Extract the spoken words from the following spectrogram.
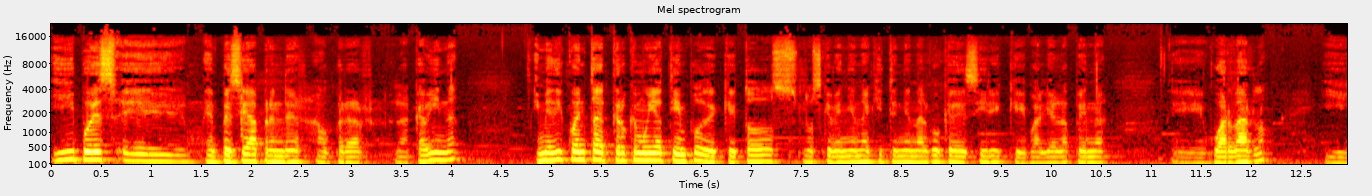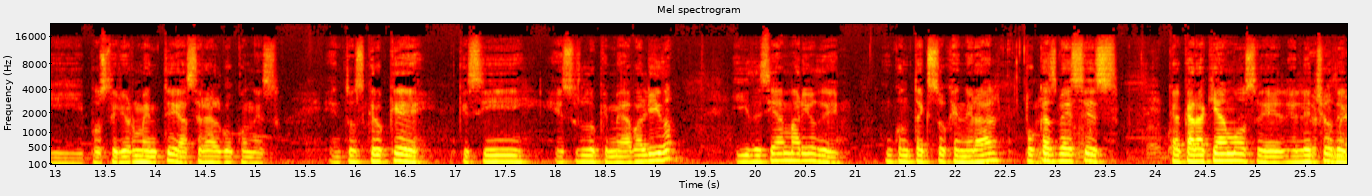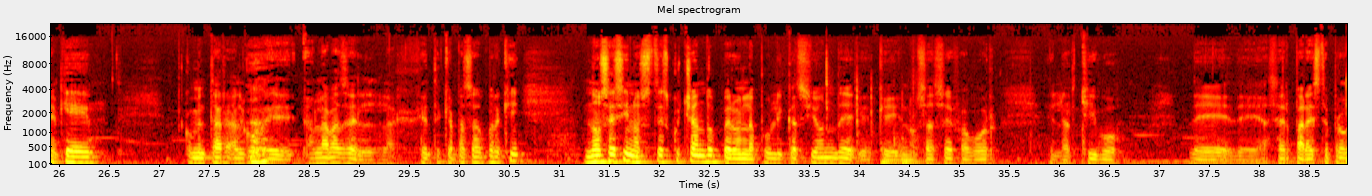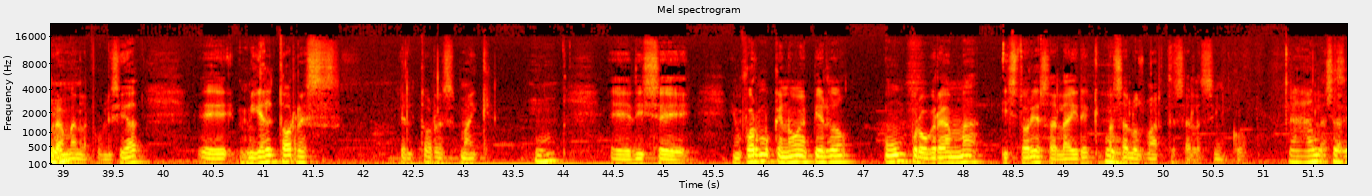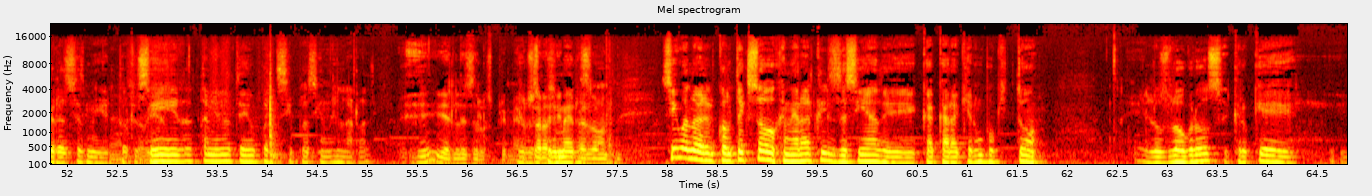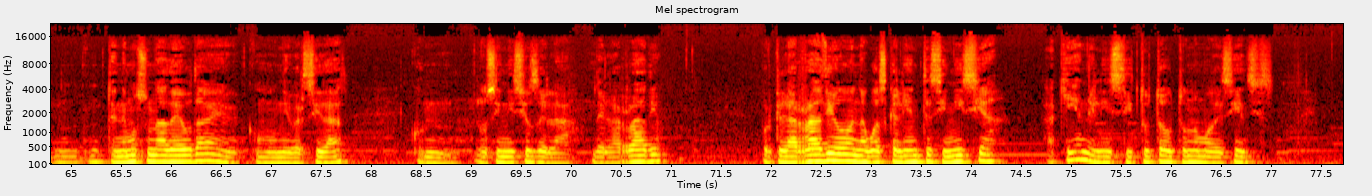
y pues eh, empecé a aprender a operar la cabina y me di cuenta, creo que muy a tiempo, de que todos los que venían aquí tenían algo que decir y que valía la pena eh, guardarlo y posteriormente hacer algo con eso. Entonces creo que, que sí, eso es lo que me ha valido. Y decía Mario de un contexto general. Pocas veces cacaraqueamos el, el hecho de que... Comentar algo, hablabas de la gente que ha pasado por aquí. No sé si nos está escuchando, pero en la publicación de que nos hace favor el archivo de, hacer para este programa, en la publicidad, eh, Miguel Torres, Miguel Torres Mike, eh, dice, informo que no me pierdo un programa Historias al Aire que pasa los martes a las 5 Ah, muchas gracias, Miguel Sí, también ha tenido participación en la radio. y él es de los primeros. perdón. Sí, bueno, el contexto general que les decía de cacaraquear un poquito eh, los logros, creo que tenemos una deuda eh, como universidad con los inicios de la, de la radio, porque la radio en Aguascalientes inicia aquí en el Instituto Autónomo de Ciencias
